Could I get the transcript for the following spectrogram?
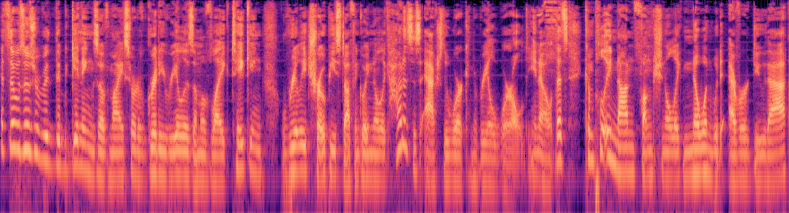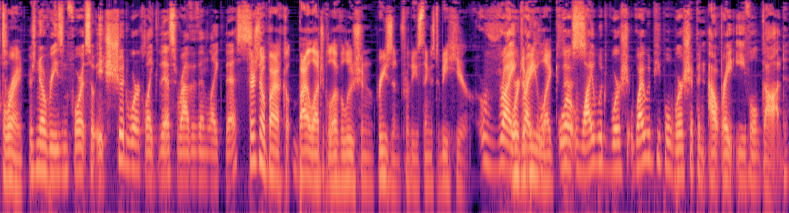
it's those those were the beginnings of my sort of gritty realism of like taking really tropey stuff and going, no, like how does this actually work in the real world? You know, that's completely non-functional. Like no one would ever do that. Right. There's no reason for it, so it should work like this rather than like this. There's no bio- biological evolution reason for these things to be here. Right or to right. be like or this. why would worship why would people worship an outright evil god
